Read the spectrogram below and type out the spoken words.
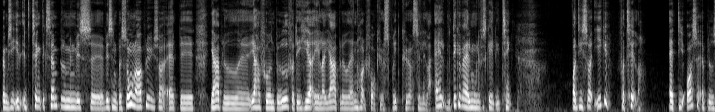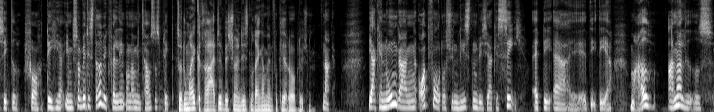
hvad man sige, et, et tænkt eksempel, men hvis, øh, hvis en person oplyser, at øh, jeg, er blevet, øh, jeg har fået en bøde for det her, eller jeg er blevet anholdt for at køre spritkørsel, eller alt, det kan være alle mulige forskellige ting, og de så ikke fortæller, at de også er blevet sigtet for det her, jamen så vil det stadigvæk falde ind under min tavshedspligt. Så du må ikke rette, hvis journalisten ringer med en forkert oplysning? Nej. Jeg kan nogle gange opfordre journalisten, hvis jeg kan se, at det er, øh, det, det er meget anderledes,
